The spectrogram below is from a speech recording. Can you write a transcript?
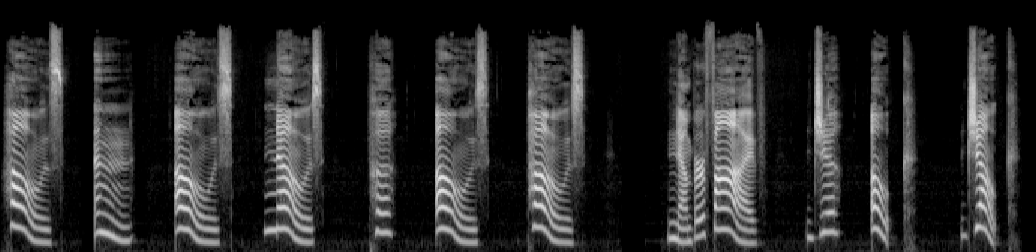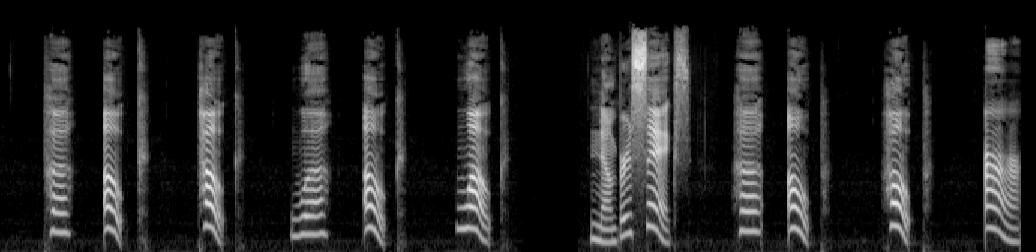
Hose. N. O's. Nose. P. O's. Pose. Number five. J oak, joke, p oak, poke, w oak, woke. Number six, h ope, hope, er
